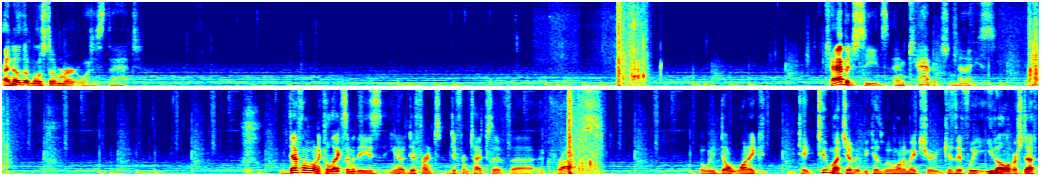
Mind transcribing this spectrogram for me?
I know that most of them are what is that cabbage seeds and cabbage nice Definitely want to collect some of these, you know, different different types of uh, crops. But we don't want to take too much of it because we want to make sure, because if we eat all of our stuff,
